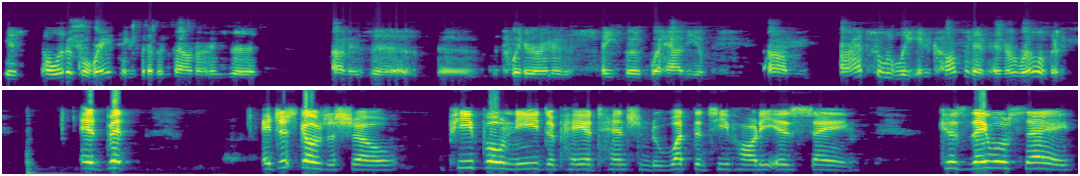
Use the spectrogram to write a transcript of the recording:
His political rantings that have been found on his uh, on his uh, uh, Twitter and his Facebook, what have you, um, are absolutely incompetent and irrelevant. it but it just goes to show people need to pay attention to what the Tea Party is saying, because they will say,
